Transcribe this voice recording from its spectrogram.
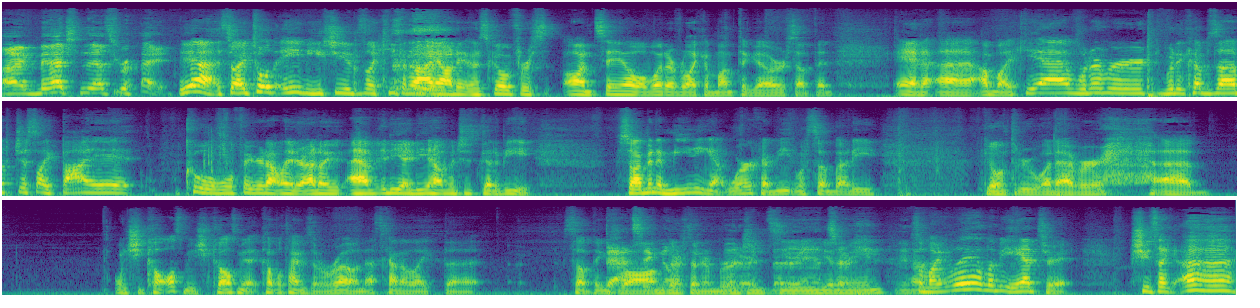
I imagine that's right. Yeah, so I told Amy she was like keep an eye on it. It was going for s- on sale or whatever, like a month ago or something. And uh, I'm like, yeah, whatever. When it comes up, just like buy it. Cool, we'll figure it out later. I don't I have any idea how much it's gonna be. So I'm in a meeting at work. I'm meeting with somebody, going through whatever. Uh, when she calls me, she calls me a couple times in a row, and that's kind of like the something's Bad wrong. signal. There's an emergency. better you know what answer. I mean? Yeah. So I'm like, well, let me answer it. She's like, uh,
